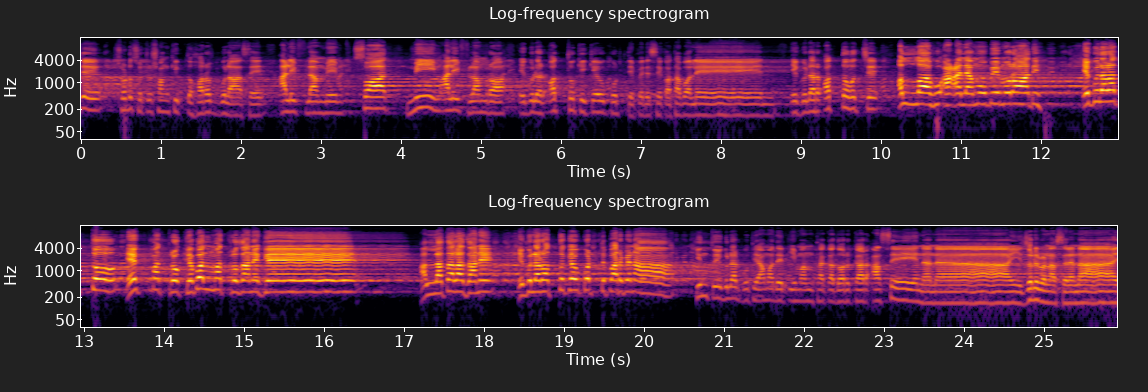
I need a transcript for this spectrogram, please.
যে ছোট ছোট সংক্ষিপ্ত হরফগুলো আছে আলিফলাম মিম, সাদ, মিম আলিফলাম র, এগুলোর অর্থ কি কেউ করতে পেরেছে কথা বলেন? এগুলোর অর্থ হচ্ছে আল্লাহু আ'লামু বিমুরাদিহ। এগুলোর অর্থ একমাত্র, কেবলমাত্র জানে কে? আল্লাহ তালা জানে এগুলার অর্থ কেউ করতে পারবে না। কিন্তু এগুলার প্রতি আমাদের ইমান থাকা দরকার আছে না নাই? জোরে আছে না নাই?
